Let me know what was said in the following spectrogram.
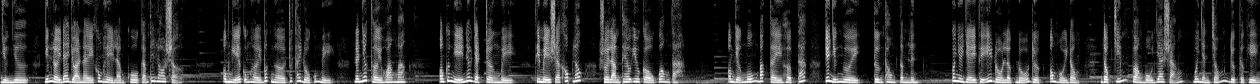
Dường như những lời đe dọa này không hề làm cô cảm thấy lo sợ. Ông Nghĩa cũng hơi bất ngờ trước thái độ của Mỹ, Nên nhất thời hoang mang. Ông cứ nghĩ nếu dạch trần Mỹ, Thì Mỹ sẽ khóc lóc rồi làm theo yêu cầu của ông ta. Ông vẫn muốn bắt tay hợp tác Với những người tương thông tâm linh. Có như vậy thì ý đồ lật đổ được Ông hội đồng, Độc chiếm toàn bộ gia sản Mới nhanh chóng được thực hiện.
